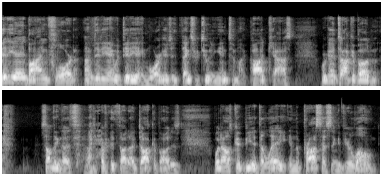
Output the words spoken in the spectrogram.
Didier Buying Florida. I'm Didier with DDA Mortgage, and thanks for tuning in to my podcast. We're going to talk about something that I never thought I'd talk about is what else could be a delay in the processing of your loan.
